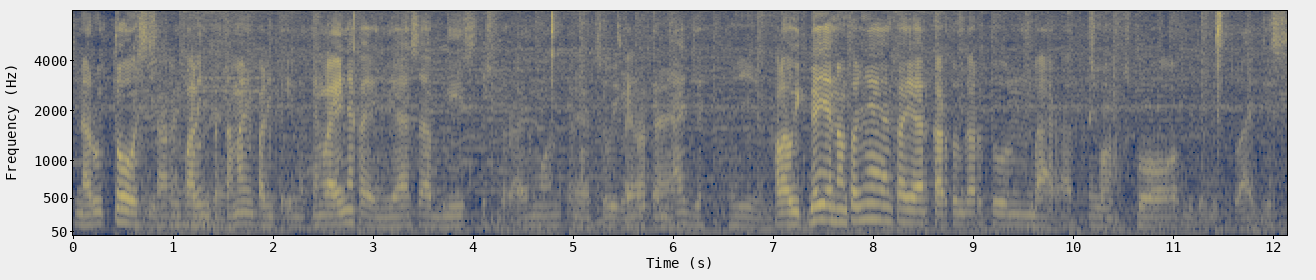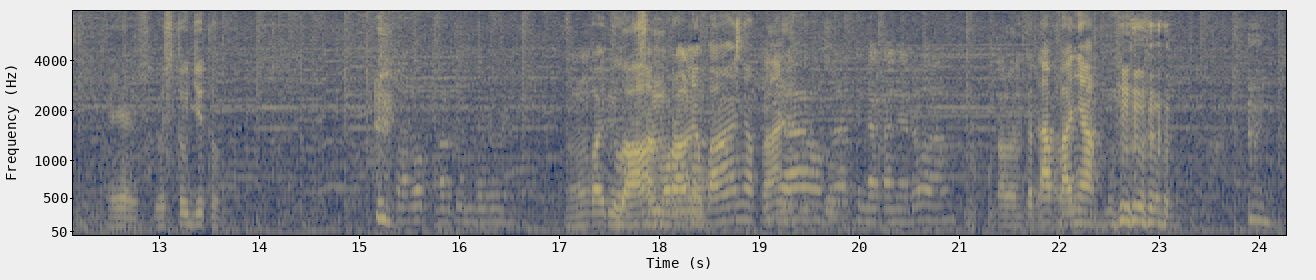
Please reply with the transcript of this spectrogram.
Naruto sih yang paling ya. pertama yang paling keinget yang lainnya kayak yang biasa Bleach terus Doraemon Ya, kayak itu weekend weekend aja. Iya. kalau weekday ya nontonnya yang kayak kartun-kartun barat Iya. SpongeBob gitu gitu aja sih Iya, gue setuju tuh. kalau kartun baru Enggak itu Enggak, pesan moralnya banyak. Banyak iya itu. maksudnya tindakannya doang kalau yang Tetap banyak.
